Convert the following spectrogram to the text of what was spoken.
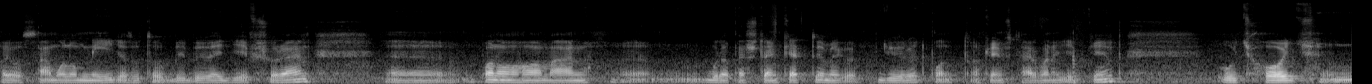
ha jól számolom, négy az utóbbi bő egy év során. E, Panonhalmán, Budapesten kettő, meg Győröt, pont a könyvtárban egyébként. Úgyhogy mm,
